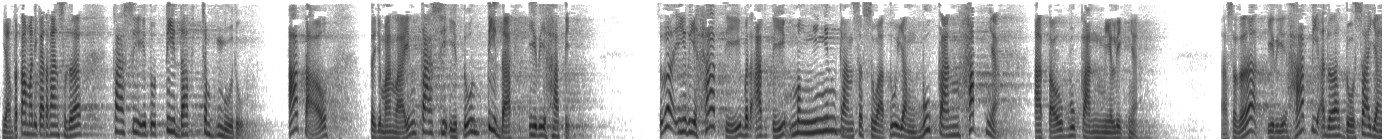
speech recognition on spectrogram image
Yang pertama dikatakan saudara, kasih itu tidak cemburu. Atau terjemahan lain, kasih itu tidak iri hati. Saudara, iri hati berarti menginginkan sesuatu yang bukan haknya atau bukan miliknya. Nah, saudara, iri hati adalah dosa yang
